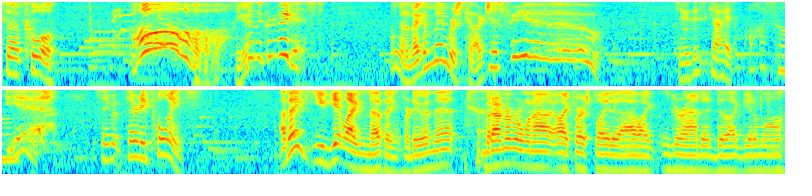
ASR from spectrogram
so cool. Oh, you're the greatest. I'm gonna make a members card just for you. Dude, this guy is awesome. Yeah, save up 30 points. I think you get like nothing for doing that, but I remember when I like first played it, I like grinded to like get them all.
